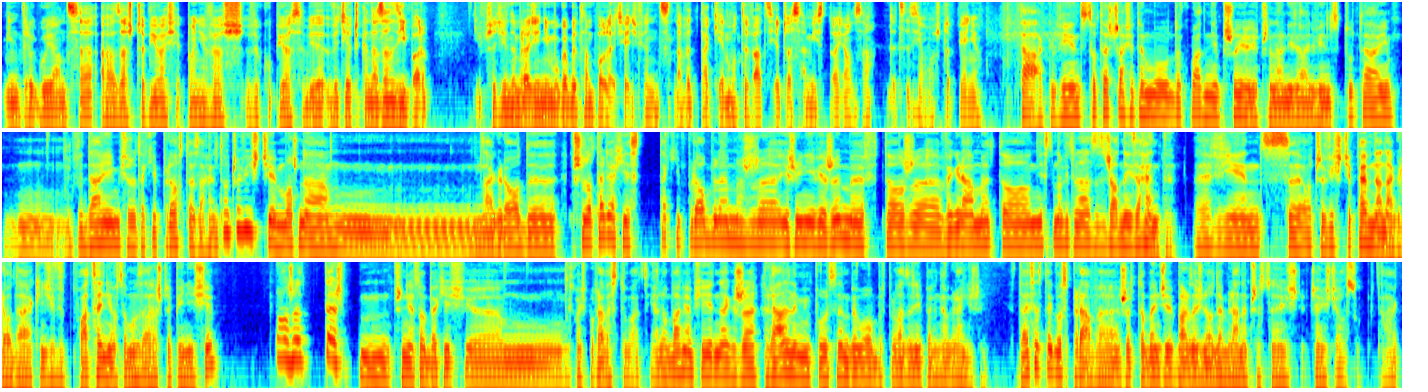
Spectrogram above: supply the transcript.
intrygujące, a zaszczepiła się, ponieważ wykupiła sobie wycieczkę na Zanzibar i w przeciwnym razie nie mogłaby tam polecieć, więc nawet takie motywacje czasami stoją za decyzją o szczepieniu. Tak, więc to też trzeba się temu dokładnie przyjrzeć, przeanalizować, więc tutaj mm, wydaje mi się, że takie proste zachęty, oczywiście można mm, nagrody. Przy loteriach jest taki problem, że jeżeli nie wierzymy w to, że wygramy, to nie stanowi to dla nas żadnej zachęty. E, więc e, oczywiście pewna nagroda, jakieś wypłacenie osobom za zaszczepienie się może też mm, przyniosłoby jakieś, jakąś poprawę sytuacji, ale obawiam się jednak, że realnym impulsem byłoby wprowadzenie pewnych ograniczeń. Zdaję sobie z tego sprawę, że to będzie bardzo źle odebrane przez część, część osób. Tak?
